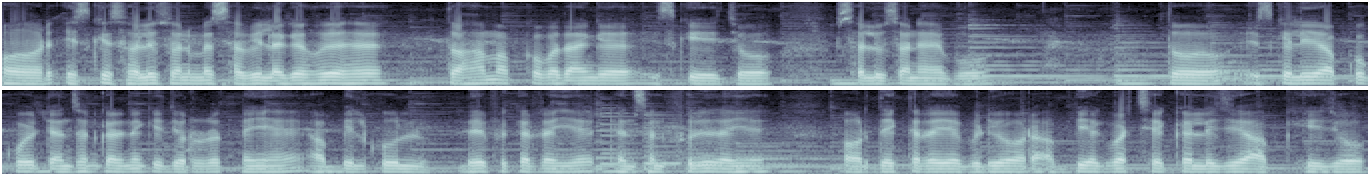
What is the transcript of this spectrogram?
और इसके सॉल्यूशन में सभी लगे हुए हैं तो हम आपको बताएँगे इसकी जो सलूशन है वो। तो इसके लिए आपको कोई टेंशन करने की ज़रूरत नहीं है। आप बिल्कुल बेफिक्र रहिए टेंशन फ्री रहिए। और देखते रहिए वीडियो और अब भी एक बार चेक कर लीजिए आपकी जो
